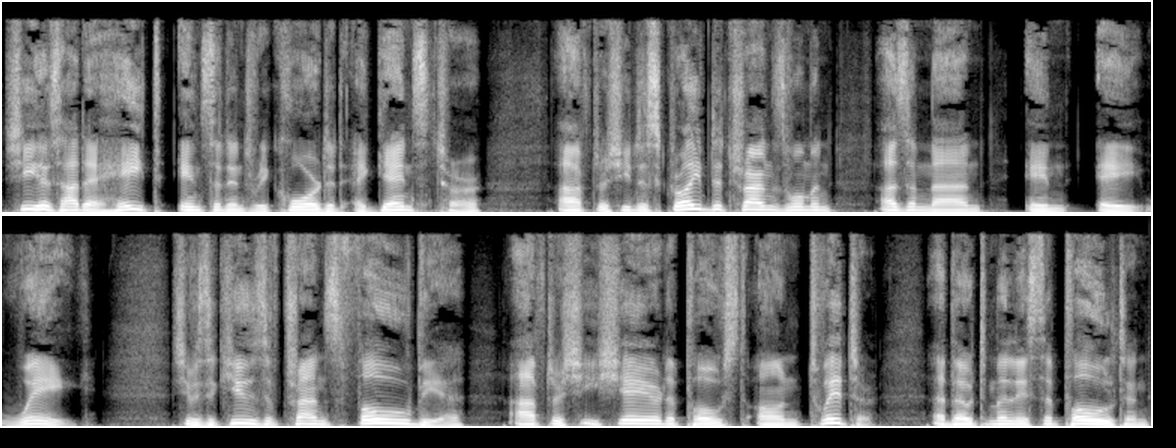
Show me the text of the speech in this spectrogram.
She has had a hate incident recorded against her after she described a trans woman as a man in a wig. She was accused of transphobia after she shared a post on Twitter about Melissa Poulton,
